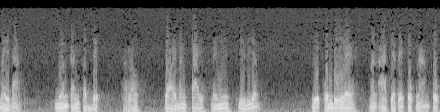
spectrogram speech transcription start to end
ไม่ได้เหมือนกันกับเด็ก ถ้าเราปล่อยมันไปไม่มีพี่เลี้ยง หรือคนดูแล มันอาจจะไปตกน้ำตก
